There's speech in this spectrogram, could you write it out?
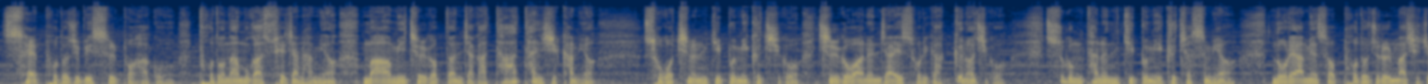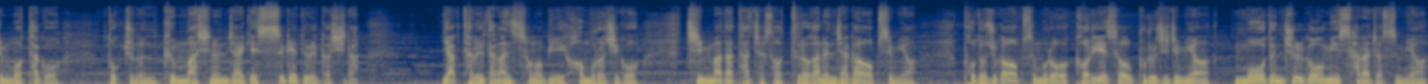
새 포도즙이 슬퍼하고 포도나무가 쇠잔하며 마음이 즐겁던 자가 다 탄식하며 속고치는 기쁨이 그치고 즐거워하는 자의 소리가 끊어지고 수금 타는 기쁨이 그쳤으며 노래하면서 포도주를 마시지 못하고 독주는 그 마시는 자에게 쓰게 될 것이라. 약탈을 당한 성읍이 허물어지고 집마다 닫혀서 들어가는 자가 없으며 포도주가 없으므로 거리에서 부르짖으며 모든 즐거움이 사라졌으며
